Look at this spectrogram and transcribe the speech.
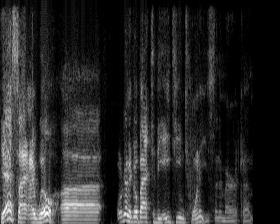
Yes, I, I will. Uh, we're going to go back to the 1820s in America.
